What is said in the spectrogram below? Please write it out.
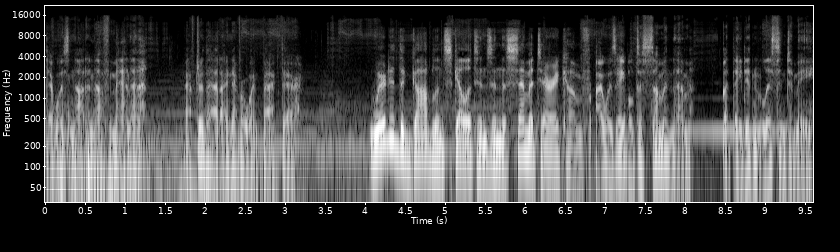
there was not enough mana. After that, I never went back there. Where did the goblin skeletons in the cemetery come from? I was able to summon them, but they didn't listen to me.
